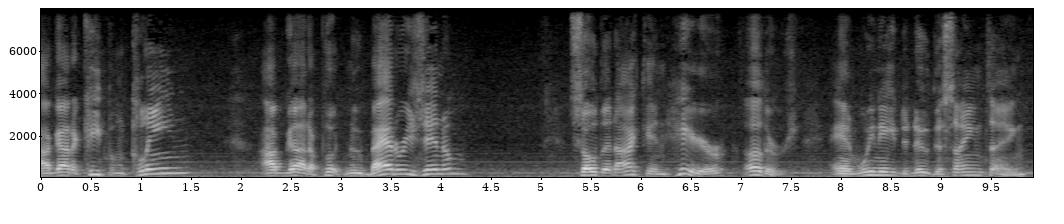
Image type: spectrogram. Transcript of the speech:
I gotta keep them clean. I've got to put new batteries in them so that I can hear others. And we need to do the same thing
